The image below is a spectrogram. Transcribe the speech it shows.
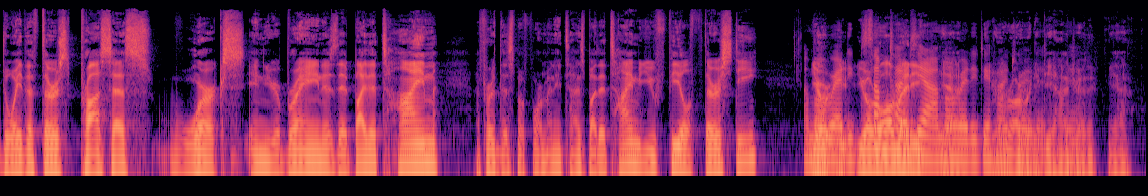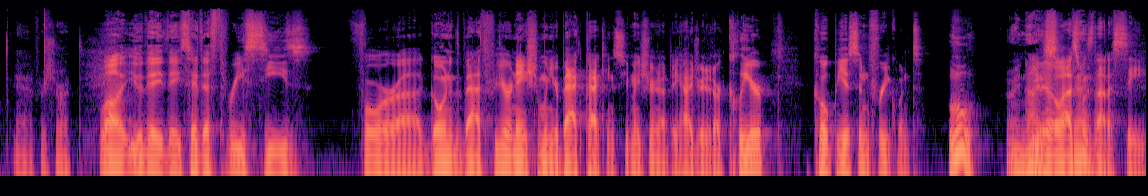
the way the thirst process works in your brain is that by the time I've heard this before many times, by the time you feel thirsty, I'm you're, already you're sometimes already yeah I'm already dehydrated. You're already dehydrated. Yeah. Yeah, yeah, for sure. Well, you, they they say the three C's for uh, going to the bath for urination when you're backpacking, so you make sure you're not dehydrated, are clear, copious, and frequent. Ooh, very nice. Even though the last Yeah. one's not a C.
